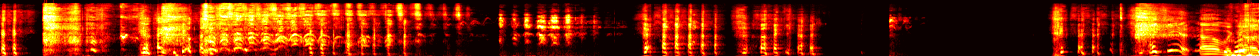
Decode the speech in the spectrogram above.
I feel like oh my God. I can't. Oh my god.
